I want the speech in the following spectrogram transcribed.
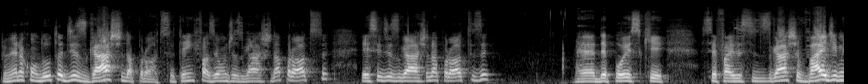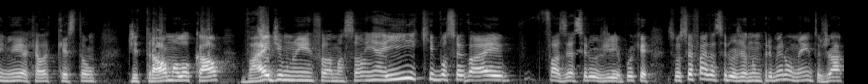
Primeira conduta, desgaste da prótese. Você tem que fazer um desgaste da prótese. Esse desgaste da prótese é, depois que você faz esse desgaste, vai diminuir aquela questão de trauma local, vai diminuir a inflamação e aí que você vai fazer a cirurgia. Porque se você faz a cirurgia num primeiro momento, já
